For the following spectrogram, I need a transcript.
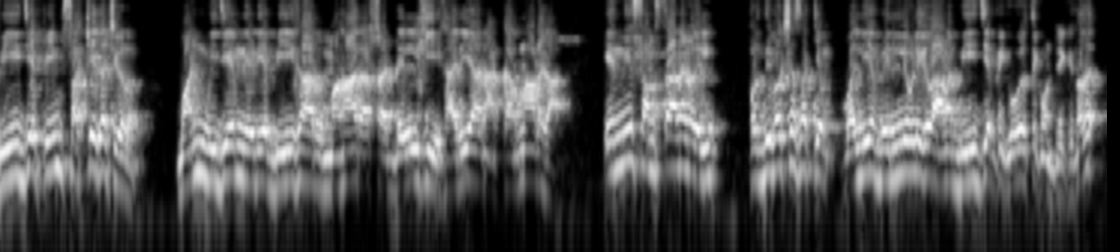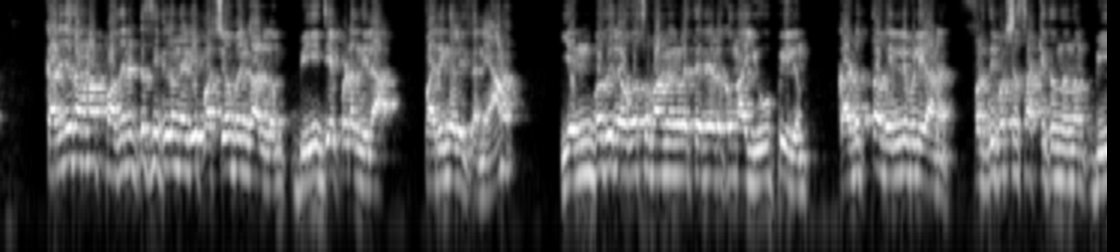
ബി ജെ പിയും സഖ്യകക്ഷികളും വൻ വിജയം നേടിയ ബീഹാർ മഹാരാഷ്ട്ര ഡൽഹി ഹരിയാന കർണാടക എന്നീ സംസ്ഥാനങ്ങളിൽ പ്രതിപക്ഷ സഖ്യം വലിയ വെല്ലുവിളികളാണ് ബി ജെ പിക്ക് ഉയർത്തിക്കൊണ്ടിരിക്കുന്നത്. കഴിഞ്ഞ തവണ പതിനെട്ട് സീറ്റുകൾ നേടിയ പശ്ചിമ ബംഗാളിലും ബി ജെ പിയുടെ നില പരിങ്ങലിൽ തന്നെയാണ്. എൺപത് ലോക്സഭാംഗങ്ങളെ തിരഞ്ഞെടുക്കുന്ന യു പിയിലും കടുത്ത വെല്ലുവിളിയാണ് പ്രതിപക്ഷ സഖ്യത്തിൽ നിന്നും ബി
